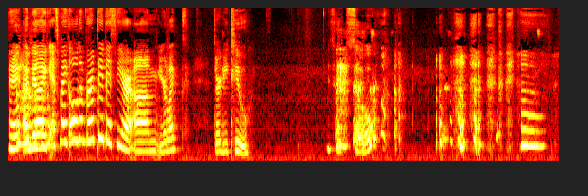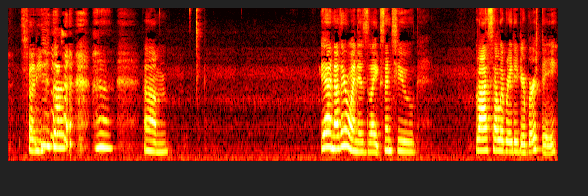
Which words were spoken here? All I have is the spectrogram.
hey, I'd be like, it's my golden birthday this year. Um, you're like 32. It's like, so? it's funny. Um, yeah, another one is like since you last celebrated your birthday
